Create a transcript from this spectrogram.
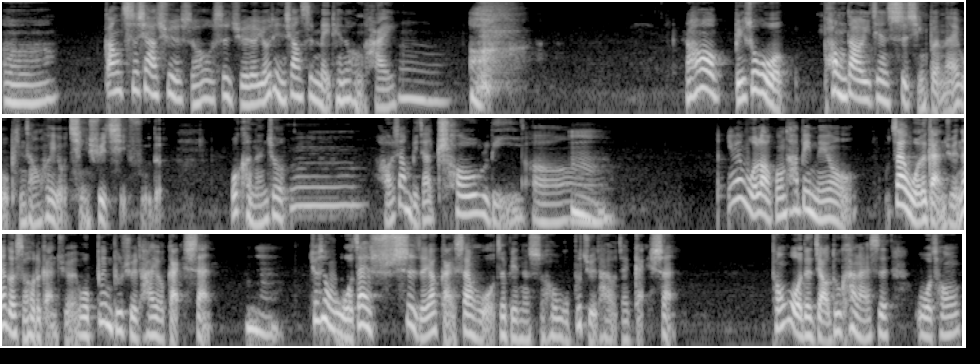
嗯。刚吃下去的时候是觉得有点像是每天都很嗨，嗯哦。然后比如说我碰到一件事情，本来我平常会有情绪起伏的，我可能就嗯，好像比较抽离哦，嗯。因为我老公他并没有在我的感觉那个时候的感觉，我并不觉得他有改善，嗯。就是我在试着要改善我这边的时候，我不觉得他有在改善。从我的角度看来，是我从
